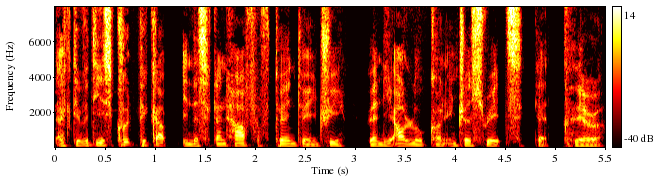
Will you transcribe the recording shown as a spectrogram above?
Activities could pick up in the second half of 2023 when the outlook on interest rates get clearer.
